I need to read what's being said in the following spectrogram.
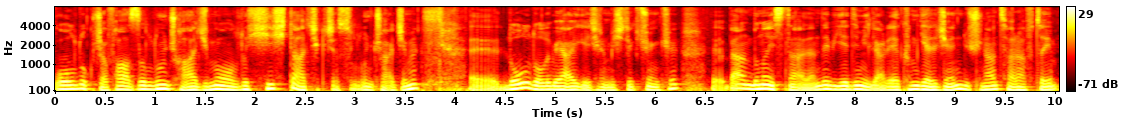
oldukça fazla lunch hacmi oldu. Şişti açıkçası lunch hacmi. E, dolu dolu bir ay geçirmiştik çünkü. E, ben buna istinaden de bir 7 milyar yakın geleceğini düşünen taraftayım.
